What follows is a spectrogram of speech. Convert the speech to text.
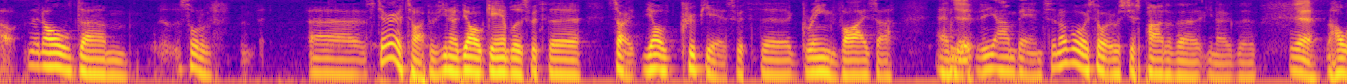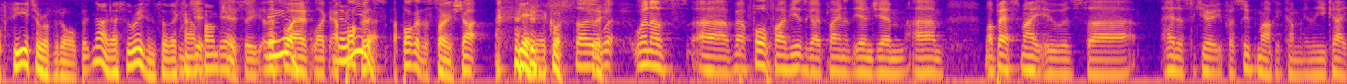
oh, that old um, sort of uh, stereotype of you know the old gamblers with the sorry the old croupiers with the green visor and Yeah. the, the armbands, and I've always thought it was just part of the you know the Yeah. the whole theatre of it all. But no, that's the reason. So they can't Legit, palm yeah, so that's you why go. like our Never pockets our pockets are sewn shut. Yeah, yeah, of course. So, wh- when I was uh, about four or five years ago playing at the MGM, um, my best mate, who was uh, head of security for a supermarket company in the UK,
